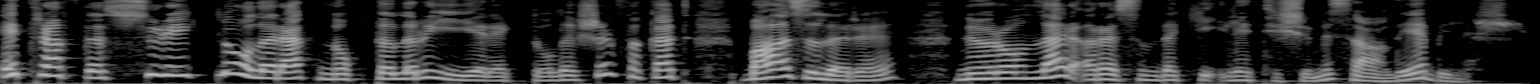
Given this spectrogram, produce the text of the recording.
Etrafta sürekli olarak noktaları yiyerek dolaşır fakat bazıları nöronlar arasındaki iletişimi sağlayabilir.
